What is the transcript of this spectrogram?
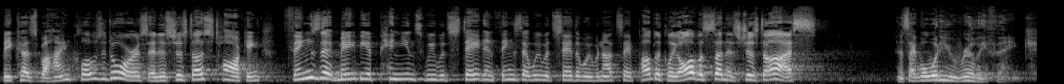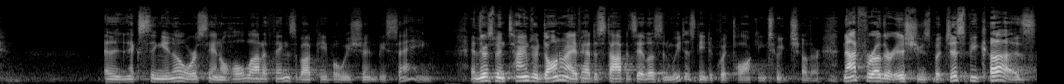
Because behind closed doors, and it's just us talking, things that may be opinions we would state and things that we would say that we would not say publicly, all of a sudden it's just us. And it's like, well, what do you really think? And the next thing you know, we're saying a whole lot of things about people we shouldn't be saying. And there's been times where Dawn and I have had to stop and say, listen, we just need to quit talking to each other. Not for other issues, but just because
